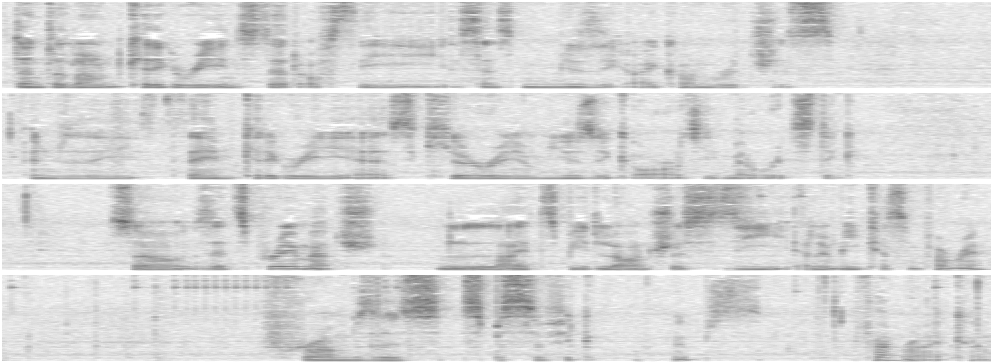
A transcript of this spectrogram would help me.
standalone category instead of the Sense Music icon which is in the same category as Curio Music or the Memory Stick. So that's pretty much Lightspeed launches the LME custom firmware from this specific oops firmware icon.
